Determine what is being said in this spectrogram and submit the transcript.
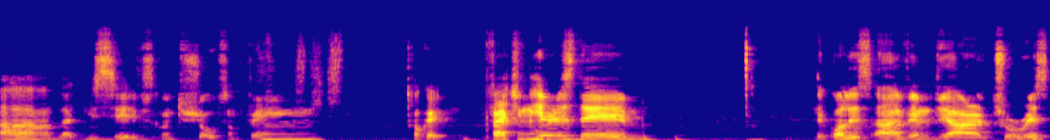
uh, let me see if it's going to show something. Okay fetching here is the the Qualys uh, vmdr true risk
